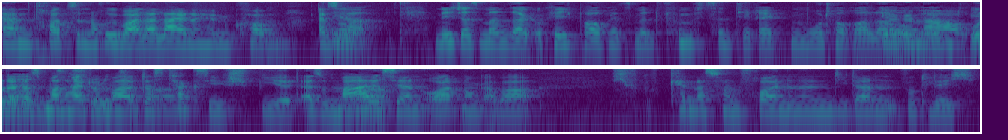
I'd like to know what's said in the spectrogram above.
ähm, trotzdem noch überall alleine hinkommen. Also ja. nicht, dass man sagt, okay, ich brauche jetzt mit 15 direkten Motorroller. Ja, genau. Um Oder dass man halt immer das Taxi spielt. Also mal ja. ist ja in Ordnung, aber ich kenne das von Freundinnen, die dann wirklich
